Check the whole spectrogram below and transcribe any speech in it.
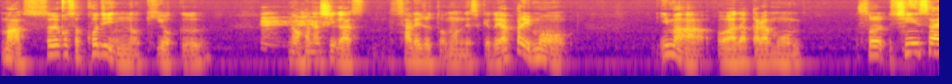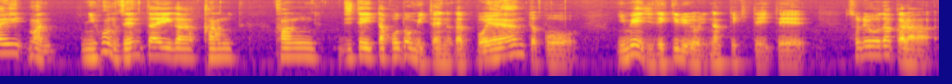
まあそれこそ個人の記憶の話がされると思うんですけどやっぱりもう今はだからもうそ震災まあ日本全体が感感じていたことみたいのがぼややんとこうイメージできるようになってきていてそれをだから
